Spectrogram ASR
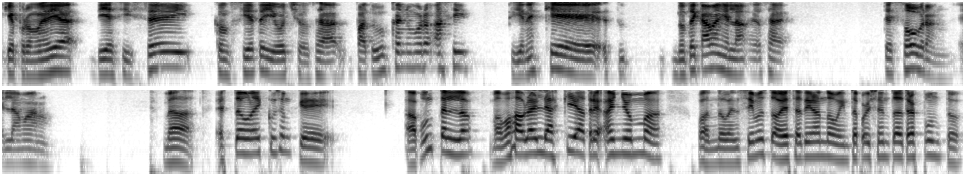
que promedia 16 con 7 y 8. O sea, para tú buscar números así, tienes que... tú- no te caben en la... O sea, te sobran en la mano. Nada, esto es una discusión que apúntenlo. Vamos a hablar de aquí a tres años más. Cuando Ben Simmons todavía está tirando 20% de tres puntos.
